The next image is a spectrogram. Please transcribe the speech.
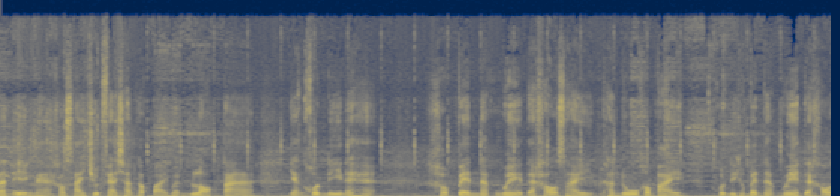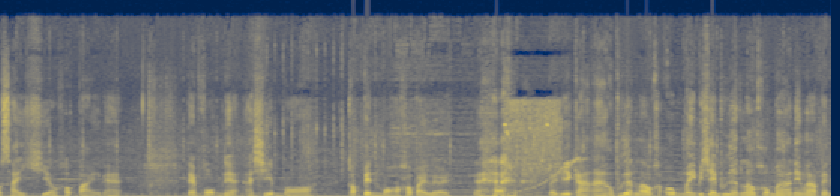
นั่นเองนะฮะเขาใส่ชุดแฟชั่นเข้าไปเหมือนหลอกตา อย่างคนนี้นะฮะเขาเป็นนักเวทแต่เขาใส่ธนูเข้าไป คนนี้เขาเป็นนักเวทแต่เขาใส่เคียวเข้าไปนะฮะแต่ผมเนี่ยอาชีพหมอก็เป็นหมอเข้าไปเลยนะฮะไม่มีการอ้าวเพื่อนเราเขาโอ้ไม่ไม่ใช่เพื่อนเราเข้ามานี่หว่าเป็น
